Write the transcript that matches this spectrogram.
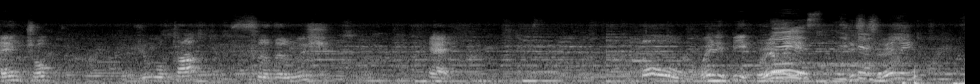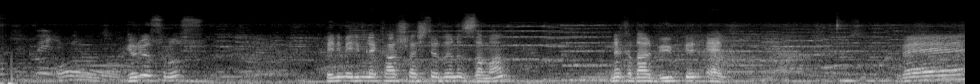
en çok yumurta sığdırmış el. Oh, very big. Really? Yes. This is really? Oh, görüyorsunuz. Benim elimle karşılaştırdığınız zaman ne kadar büyük bir el. Ve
